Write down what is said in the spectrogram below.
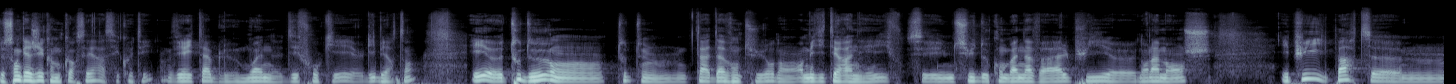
de s'engager comme corsaire à ses côtés, véritable moine défroqué, euh, libertin. Et tous deux ont tout un tas d'aventures en Méditerranée. C'est une suite de combats navals, puis dans la Manche. Et puis ils partent euh,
